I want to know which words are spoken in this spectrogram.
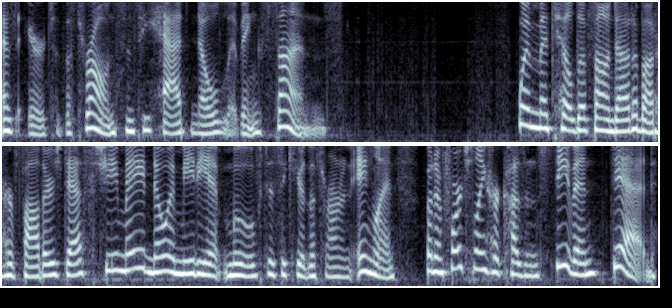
as heir to the throne since he had no living sons. When Matilda found out about her father's death, she made no immediate move to secure the throne in England, but unfortunately her cousin Stephen did.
